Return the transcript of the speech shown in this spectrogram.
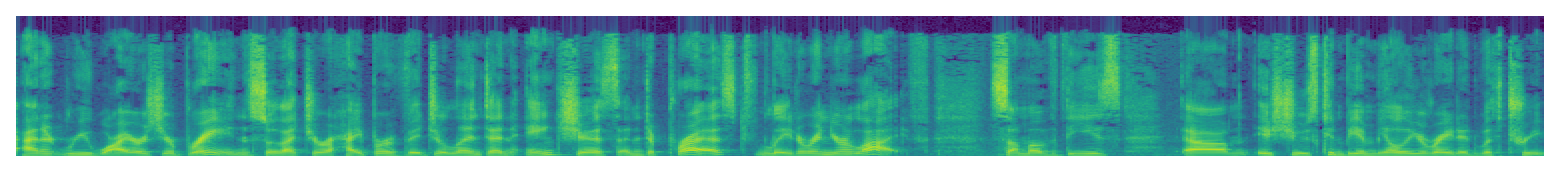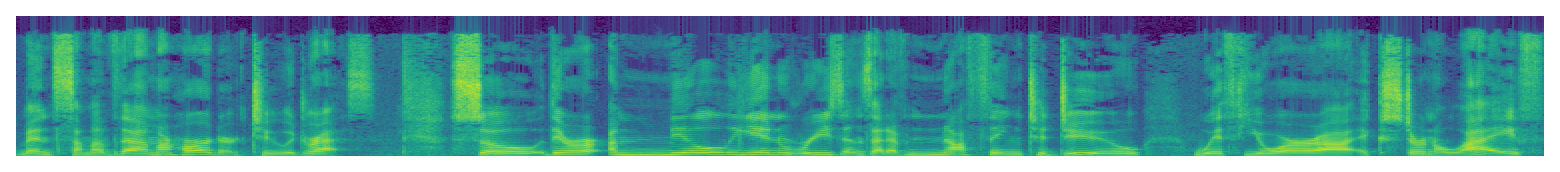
and it rewires your brain so that you're hyper vigilant and anxious and depressed later in your life. Some of these um, issues can be ameliorated with treatment, some of them are harder to address. So there are a million reasons that have nothing to do with your uh, external life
